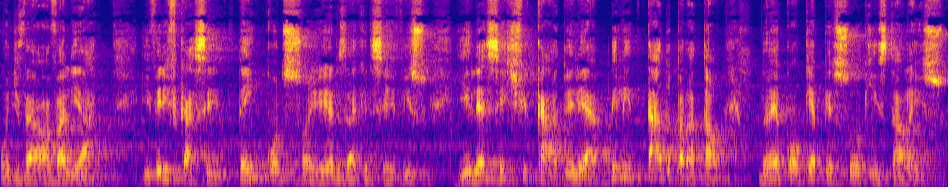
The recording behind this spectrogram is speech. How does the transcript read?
onde vai avaliar e verificar se ele tem condições de realizar aquele serviço e ele é certificado, ele é habilitado para tal. Não é qualquer pessoa que instala isso.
